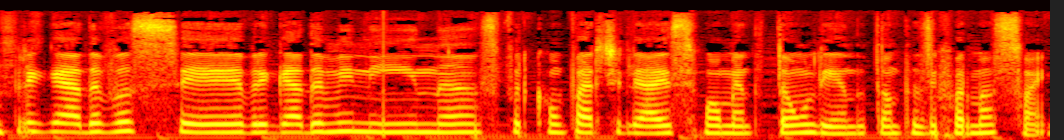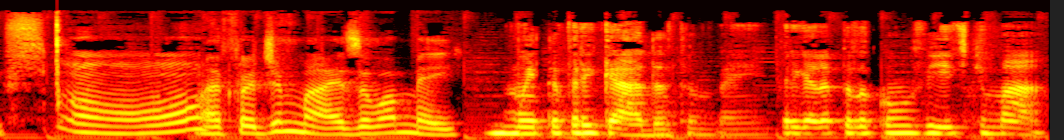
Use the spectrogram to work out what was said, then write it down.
Obrigada a você, obrigada meninas por compartilhar esse momento tão lindo, tantas informações. Oh. Mas foi demais, eu amei. Muito obrigada também. Obrigada pelo convite, Ma.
